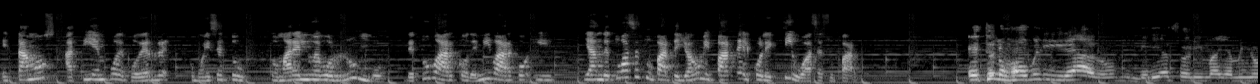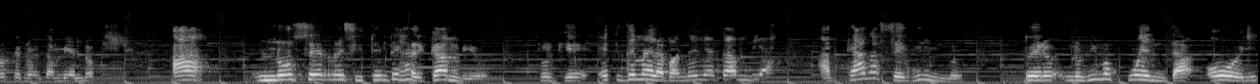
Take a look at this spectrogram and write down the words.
estamos a tiempo de poder, como dices tú, tomar el nuevo rumbo de tu barco, de mi barco, y, y donde tú haces tu parte, yo hago mi parte, el colectivo hace su parte. Esto nos ha obligado, mi querida Solima y amigos que nos están viendo, a no ser resistentes al cambio, porque este tema de la pandemia cambia a cada segundo, pero nos dimos cuenta hoy,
